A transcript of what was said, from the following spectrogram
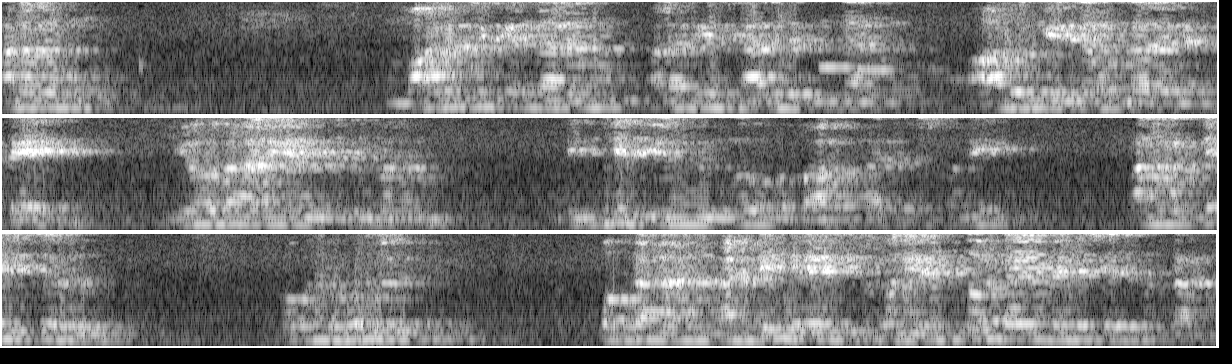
మనము మానసికంగాను అలాగే శారీరకంగాను ఆరోగ్యంగా ఉండాలని అంటే యోగా అనేటువంటిది మనం నిత్య జీవితంలో ఒక భాగంగా చేసుకొని మనం అట్లీస్ట్ ఒక రోజు ఒక థర్టీ మినిట్స్ మనం ఎంతో టైం వేస్ట్ చేస్తుంటాము.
